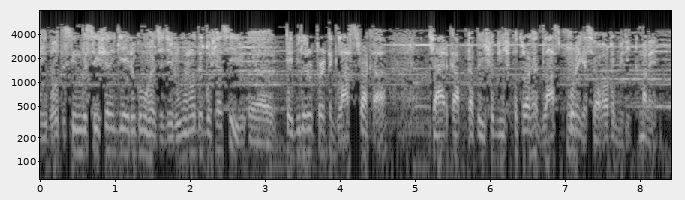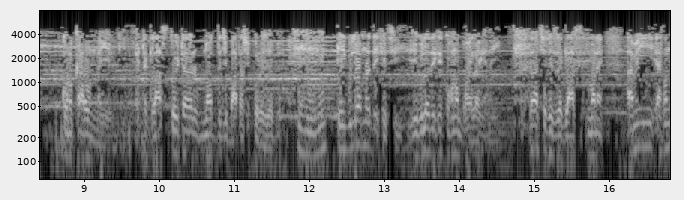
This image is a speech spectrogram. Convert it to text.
এই ভৌতিক ইনভেস্টিগেশনে গিয়ে এরকম হয়েছে যে রুমের মধ্যে বসে আছি টেবিলের উপর একটা গ্লাস রাখা চায়ের কাপ টাপ এইসব জিনিসপত্র রাখা গ্লাস পড়ে গেছে অটোমেটিক মানে কোনো কারণ নাই আর কি। একটা গ্লাস তো এটার মধ্যে যে বাতাসে পড়ে যাবে। এইগুলো আমরা দেখেছি এগুলো দেখে কখনো ভয় লাগে নাই। আচ্ছা ঠিক আছে গ্লাস মানে আমি এখন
